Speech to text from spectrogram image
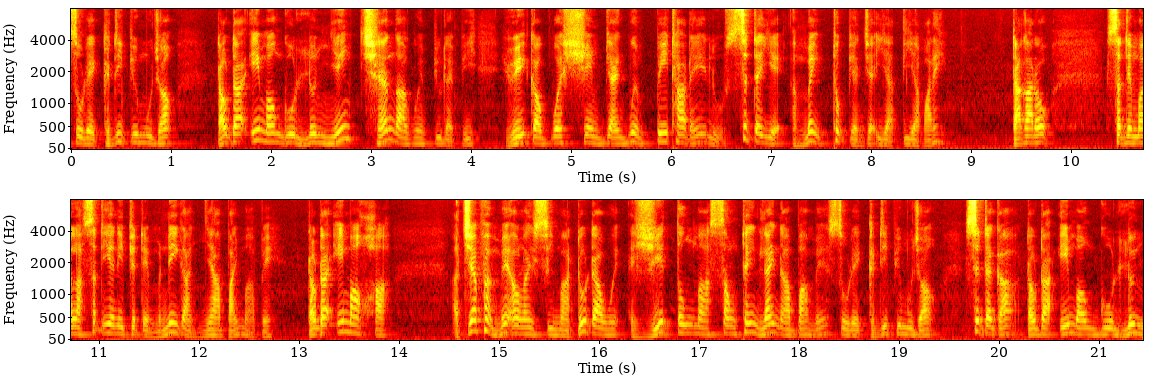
ဆိုတဲ့ဂတိပြုမှုကြောင့် ဒေါက်တာအေးမောင်ကိုလွတ်ငင်းချမ်းသာခွင့်ပြုလိုက်ပြီးရွေးကောက်ပွဲရှင်ပြိုင်ခွင့်ပေးထားတယ်လို့စစ်တပ်ရဲ့အမိန့်ထုတ်ပြန်ချက်အရသိရပါတယ်။ဒါကတော့စက်တင်ဘာလ17ရက်နေ့ဖြစ်တဲ့မနေ့ကညပိုင်းမှာပဲဒေါက်တာအေးမောင်ဟာအကြက်ဖက်မဲအွန်လိုင်းစီမှာဒိုတာဝင်အရေးသုံးမှာစောင့်ထိန်လိုက်နာပါမယ်ဆိုတဲ့ဂတိပြုမှုကြောင့်စစ်တပ်ကဒေါက်တာအေးမောင်ကိုလွတ်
